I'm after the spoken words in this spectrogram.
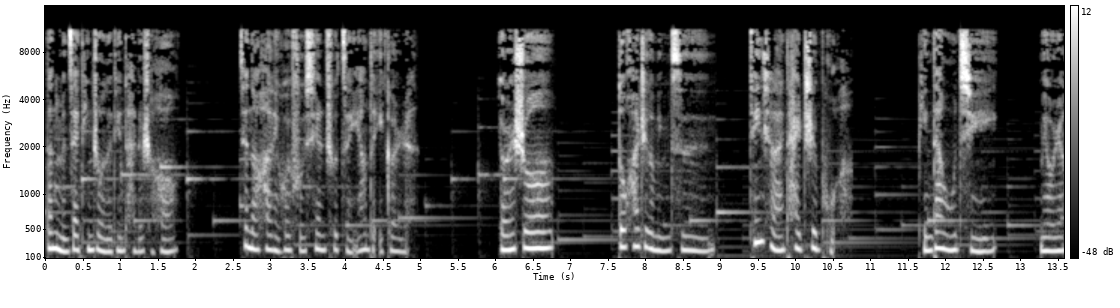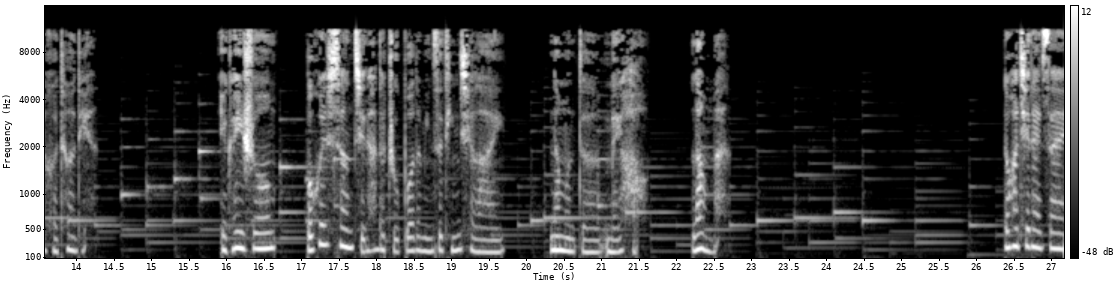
当你们在听着我的电台的时候，在脑海里会浮现出怎样的一个人？有人说，豆花这个名字听起来太质朴了，平淡无奇，没有任何特点。也可以说。不会像其他的主播的名字听起来那么的美好、浪漫。豆花期待在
